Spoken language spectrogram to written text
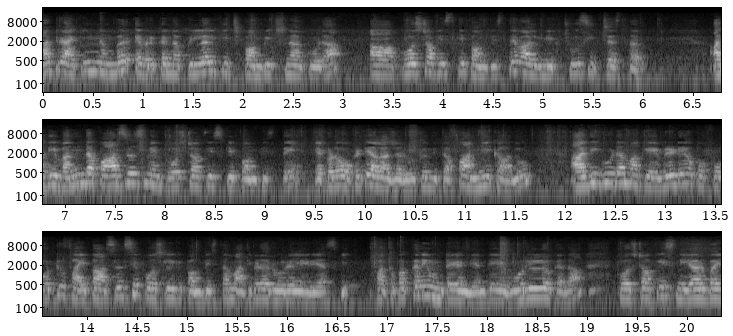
ఆ ట్రాకింగ్ నెంబర్ ఎవరికన్నా పిల్లలకి ఇచ్చి పంపించినా కూడా పోస్ట్ ఆఫీస్కి పంపిస్తే వాళ్ళు మీకు చూసి ఇచ్చేస్తారు. అది వంద పార్సల్స్ మేము పోస్ట్ ఆఫీస్కి పంపిస్తే ఎక్కడో ఒకటి అలా జరుగుతుంది తప్ప అన్నీ కాదు. అది కూడా మాకు ఎవ్రీడే ఒక ఫోర్ టు ఫైవ్ పార్సల్సే పోస్టల్కి పంపిస్తాం. అది కూడా రూరల్ ఏరియాస్కి పక్క పక్కనే ఉంటాయండి. అంటే ఊర్లలో కదా పోస్ట్ ఆఫీస్ నియర్ బై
